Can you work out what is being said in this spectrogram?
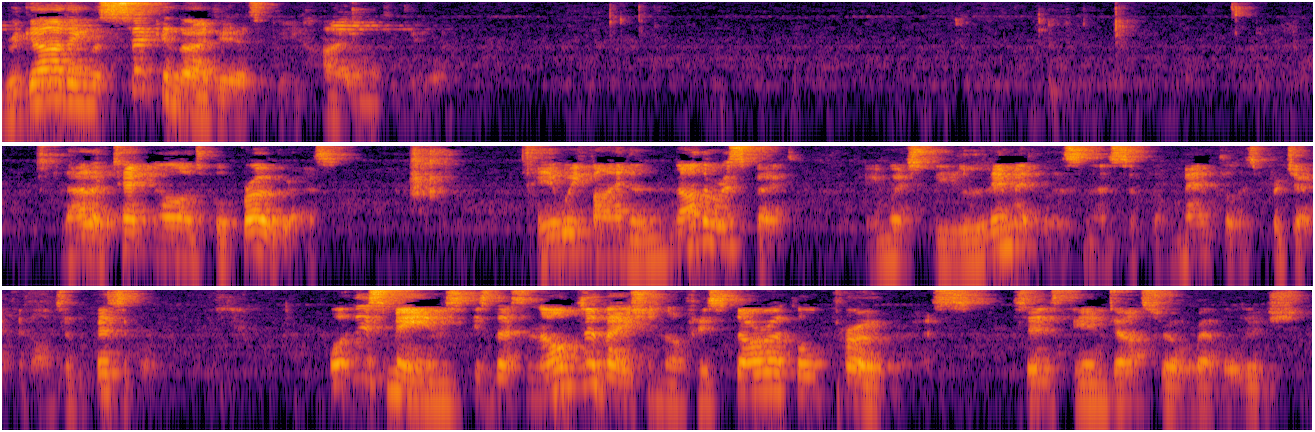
Regarding the second idea to be highlighted here, that of technological progress, here we find another aspect in which the limitlessness of the mental is projected onto the physical. What this means is that an observation of historical progress since the Industrial Revolution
